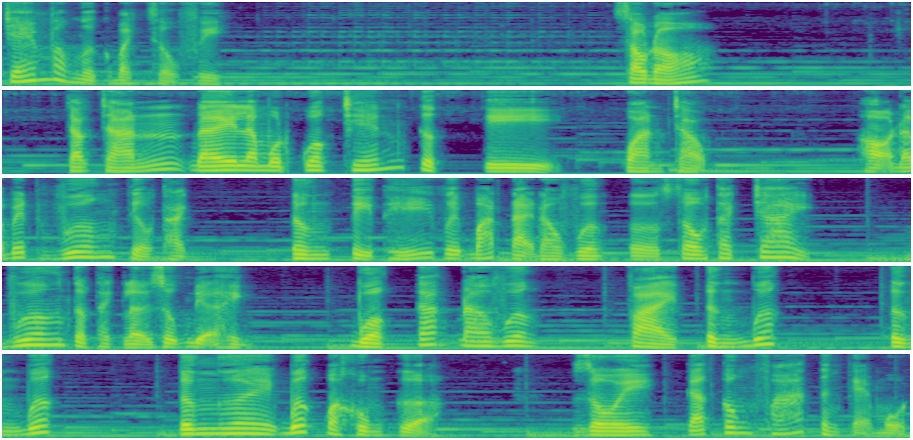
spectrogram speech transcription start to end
Chém vào người của Bạch Sầu Phi. Sau đó Chắc chắn đây là một cuộc chiến cực kỳ quan trọng. Họ đã biết Vương Tiểu Thạch Từng tỉ thí với bát đại đào vương ở sâu thạch trai. Vương Tiểu Thạch lợi dụng địa hình, Buộc các đao vương phải từng bước Từng bước, Từng người bước qua khung cửa, Rồi đã công phá từng kẻ một,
